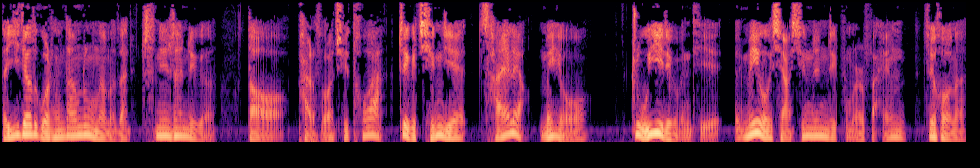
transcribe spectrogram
在移交的过程当中，那么在陈林山这个到派出所去投案，这个情节材料没有。注意这个问题，没有向刑侦这部门反映。最后呢，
